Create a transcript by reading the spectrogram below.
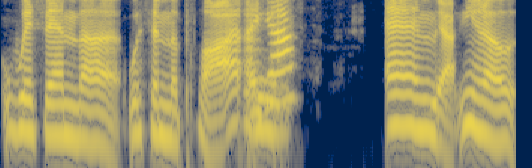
within the within the plot, mm-hmm. I guess. And yeah. you know,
